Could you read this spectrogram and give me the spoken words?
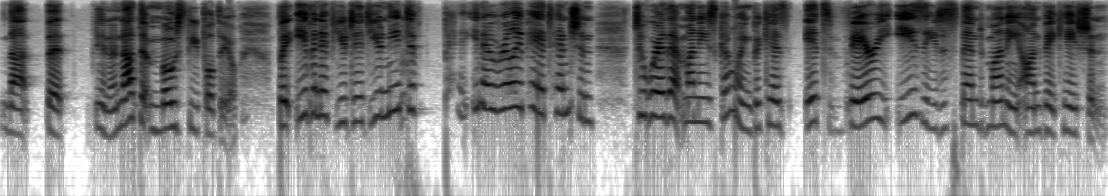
not that, you know, not that most people do, but even if you did, you need to pay, you know, really pay attention to where that money's going because it's very easy to spend money on vacation.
